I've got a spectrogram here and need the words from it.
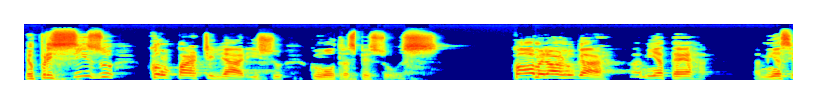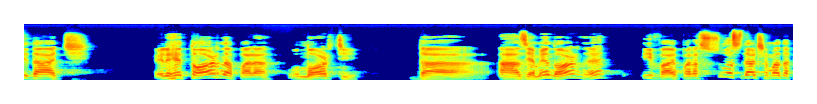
Eu preciso compartilhar isso com outras pessoas. Qual o melhor lugar? A minha terra, a minha cidade. Ele retorna para o norte da Ásia Menor, né? E vai para a sua cidade chamada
